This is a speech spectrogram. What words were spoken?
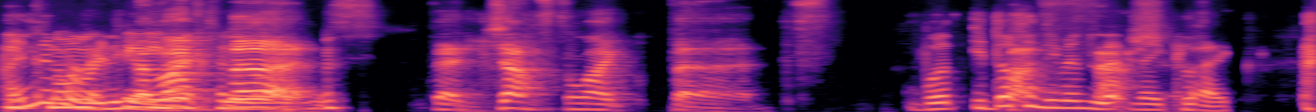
I never really. They're like birds. They're just like birds but it doesn't but even let make like.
